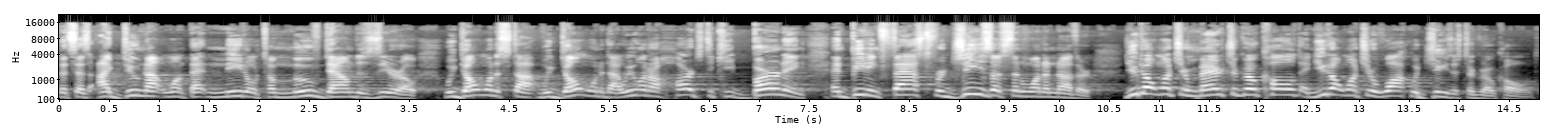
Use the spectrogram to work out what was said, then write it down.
that says, I do not want that needle to move down to zero. We don't want to stop. We don't want to die. We want our hearts to keep burning and beating fast for Jesus and one another. You don't want your marriage to grow cold, and you don't want your walk with Jesus to grow cold.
